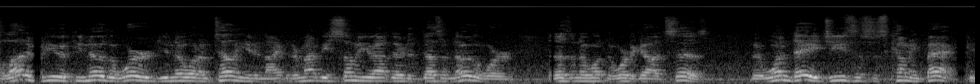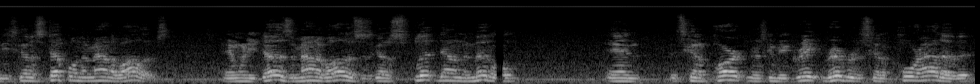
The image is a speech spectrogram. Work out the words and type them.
a lot of you, if you know the word, you know what I'm telling you tonight, but there might be some of you out there that doesn't know the word, that doesn't know what the word of God says. But one day Jesus is coming back and he's going to step on the Mount of Olives. And when he does, the Mount of Olives is going to split down the middle and it's going to part and there's going to be a great river that's going to pour out of it.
